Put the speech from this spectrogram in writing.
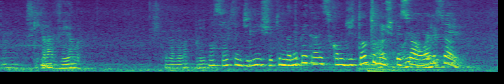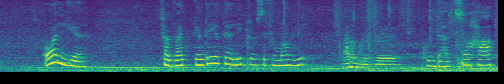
Hum, achei que era vela. Preta. Nossa, olha o tanto de lixo aqui. Não dá nem pra entrar nesse cômodo de tanto ah, lixo, pessoal. Olha, olha só. Olha. Thiago, vai, tenta ir até ali pra você filmar ali. Cara, mas é... Cuidado, só rato.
